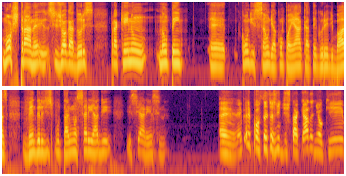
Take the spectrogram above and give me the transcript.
mostrar, né, esses jogadores para quem não, não tem é, condição de acompanhar a categoria de base, vendo eles disputarem uma Série A de, de cearense, né? É, é importante a gente destacar, Daniel, que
